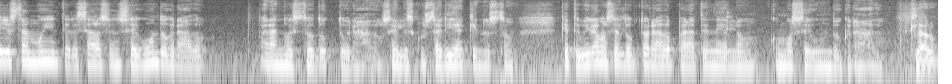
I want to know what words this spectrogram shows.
ellos están muy interesados en segundo grado para nuestro doctorado. O sea, les gustaría que nuestro que tuviéramos el doctorado para tenerlo como segundo grado. Claro,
